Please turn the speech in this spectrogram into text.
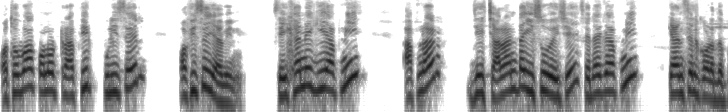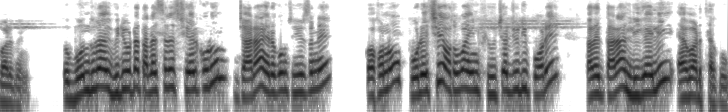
অথবা কোনো ট্রাফিক পুলিশের অফিসে যাবেন। সেইখানে গিয়ে আপনি আপনার যে চালানটা ইস্যু হয়েছে, সেটাকে আপনি ক্যান্সেল করাতে পারবেন। তো বন্ধুরা, এই ভিডিওটা তাদের সাথে শেয়ার করুন। যারা এরকম সিচুয়েশনে কখনো পড়েছে অথবা ইন ফিউচার যদি পড়ে, তাদের তারা লিগালি অ্যাওয়ার থাকুক।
